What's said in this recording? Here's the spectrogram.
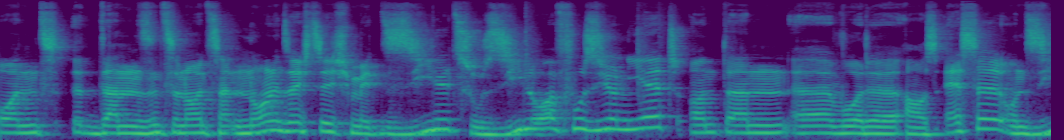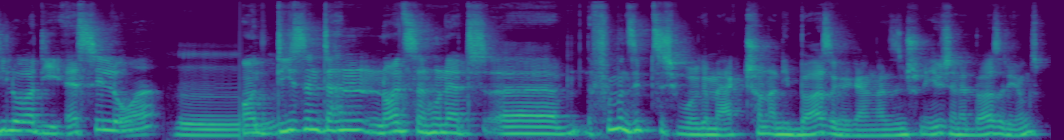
und dann sind sie 1969 mit Sil zu Silor fusioniert und dann äh, wurde aus Essel und Silor die Essilor. Mhm. Und die sind dann 1975 wohlgemerkt schon an die Börse gegangen. Also sind schon ewig an der Börse, die Jungs.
